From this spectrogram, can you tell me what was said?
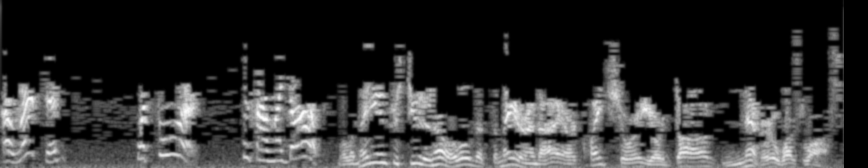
Arrested? What for? He found my dog. Well, it may interest you to know that the mayor and I are quite sure your dog never was lost.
